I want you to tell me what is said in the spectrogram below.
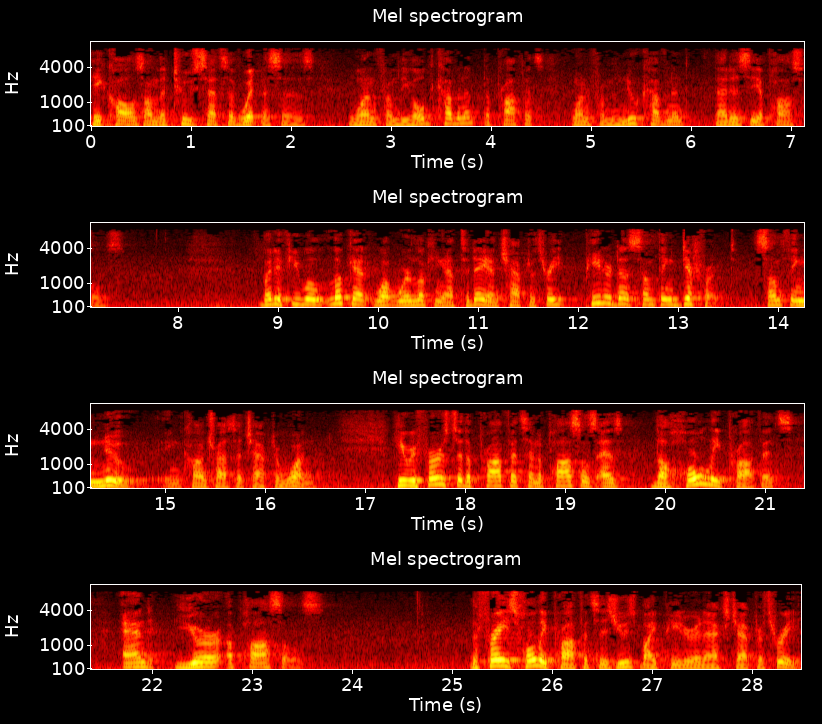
he calls on the two sets of witnesses, one from the Old Covenant, the prophets, one from the New Covenant, that is the apostles. But if you will look at what we're looking at today in chapter 3, Peter does something different, something new in contrast to chapter 1. He refers to the prophets and apostles as the holy prophets and your apostles. The phrase holy prophets is used by Peter in Acts chapter 3.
